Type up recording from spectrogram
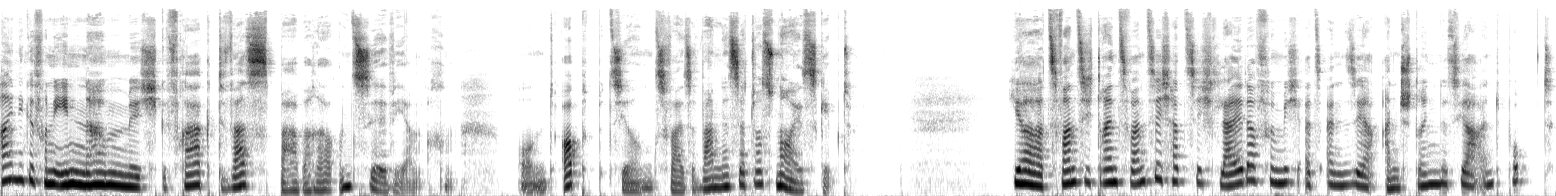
Einige von Ihnen haben mich gefragt, was Barbara und Sylvia machen und ob bzw. wann es etwas Neues gibt. Ja, 2023 hat sich leider für mich als ein sehr anstrengendes Jahr entpuppt.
